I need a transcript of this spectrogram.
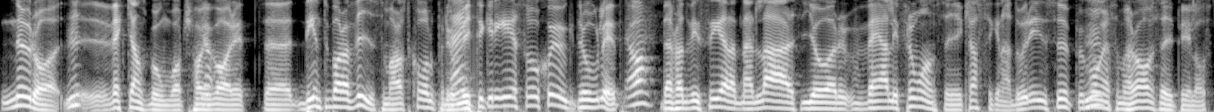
nu då, eh, veckans Boomwatch har ju Ja. varit, eh, det är inte bara vi som har haft koll på det Nej. vi tycker det är så sjukt roligt. Ja, Därför att vi ser att när Lars gör väl ifrån sig i klassikerna, då är det ju supermånga Mm. som hör av sig till oss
